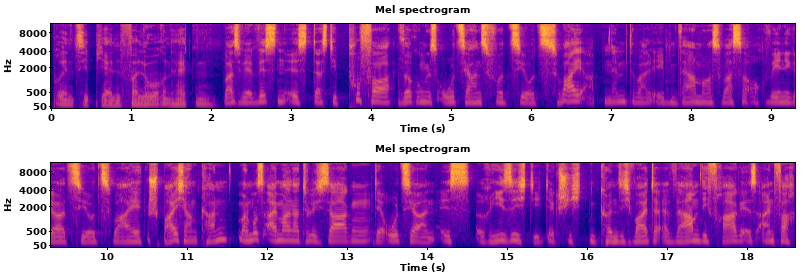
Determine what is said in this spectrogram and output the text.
prinzipiell verloren hätten. Was wir wissen ist, dass die Pufferwirkung des Ozeans für CO2 abnimmt, weil eben wärmeres Wasser auch weniger CO2 speichern kann. Man muss einmal natürlich sagen, der Ozean ist riesig, die Deckschichten können sich weiter erwärmen. Die Frage ist einfach,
